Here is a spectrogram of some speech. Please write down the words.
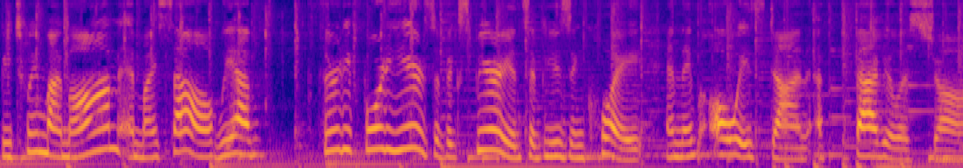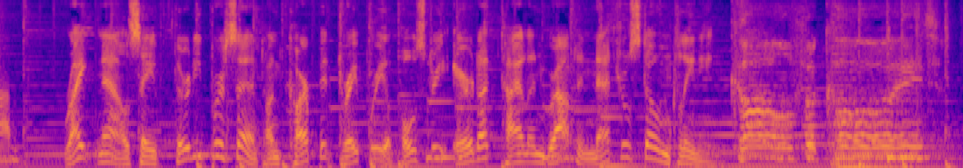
Between my mom and myself, we have 30, 40 years of experience of using Coit, and they've always done a fabulous job. Right now, save 30% on carpet, drapery, upholstery, air duct, tile and grout, and natural stone cleaning. Call for Coit.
